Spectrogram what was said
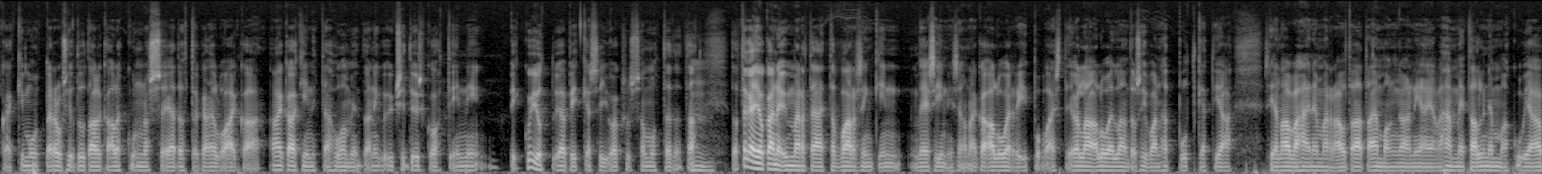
kaikki muut perusjutut alkaa olla kunnossa ja totta kai ollut aikaa, aikaa kiinnittää huomiota niin kuin yksityiskohtiin, niin pikkujuttuja pitkässä juoksussa, mutta tota, mm. totta kai jokainen ymmärtää, että varsinkin vesi, niin se on aika alueriippuvaista. Joilla alueilla on tosi vanhat putket ja siellä on vähän enemmän rautaa tai mangaania ja vähän metallinen maku ja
